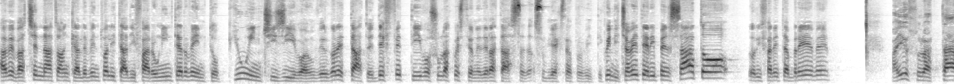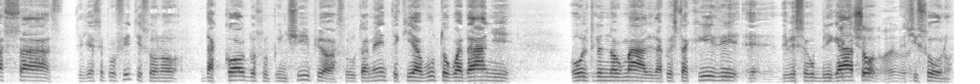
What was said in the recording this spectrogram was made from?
aveva accennato anche all'eventualità di fare un intervento più incisivo, un virgolettato, ed effettivo sulla questione della tassa sugli extraprofitti. Quindi ci avete ripensato? Lo rifarete a breve? Ma io sulla tassa degli extraprofitti sono d'accordo sul principio, assolutamente. Chi ha avuto guadagni oltre il normale da questa crisi eh, deve essere obbligato, ci sono, eh, ci sono.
